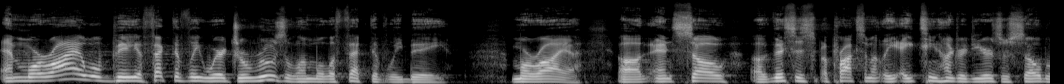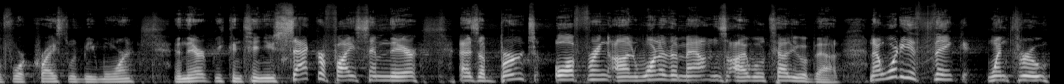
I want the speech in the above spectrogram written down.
And Moriah will be effectively where Jerusalem will effectively be. Moriah. Uh, and so uh, this is approximately 1800 years or so before Christ would be born. And there he continues sacrifice him there as a burnt offering on one of the mountains I will tell you about. Now, what do you think went through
